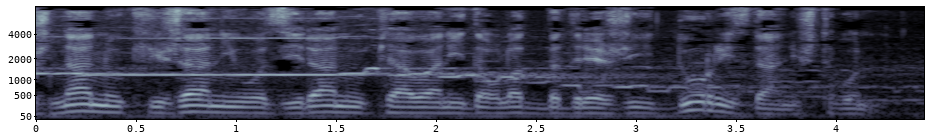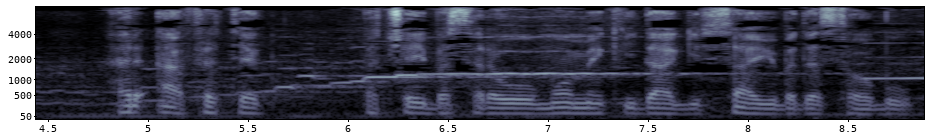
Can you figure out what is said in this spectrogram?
ژنان و کیژانی وەزیران و پیاوانی دەوڵەت بە درێژی دوو ڕیز دانیشتبوون. هەر ئافرەتێک پەچەی بەسەرەوە و مۆمێکی داگیرساوی بەدەستەوە بوو.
